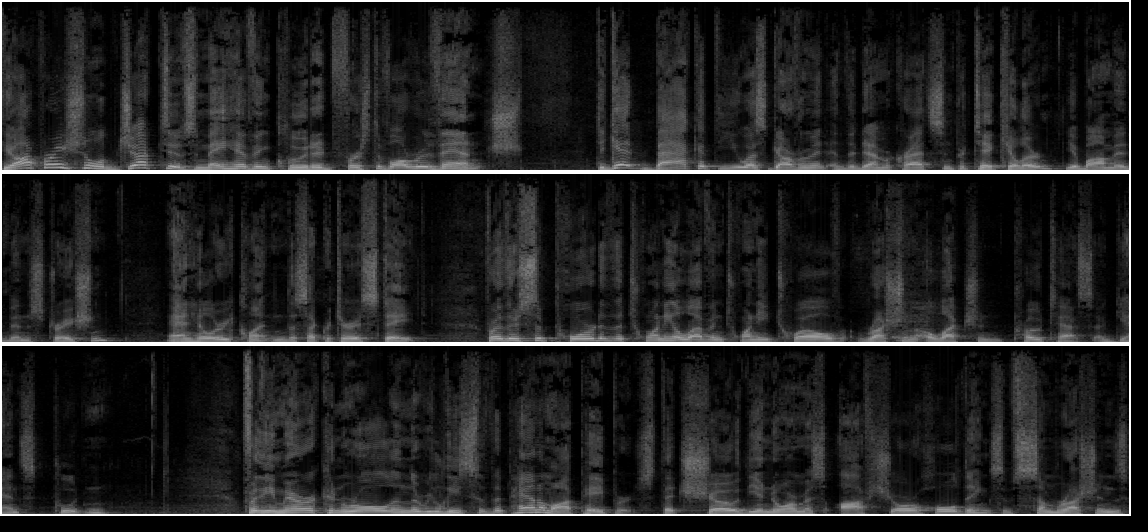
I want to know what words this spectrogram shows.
The operational objectives may have included, first of all, revenge. To get back at the U.S. government and the Democrats in particular, the Obama administration, and Hillary Clinton, the Secretary of State, for their support of the 2011 2012 Russian election protests against Putin, for the American role in the release of the Panama Papers that showed the enormous offshore holdings of some Russians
